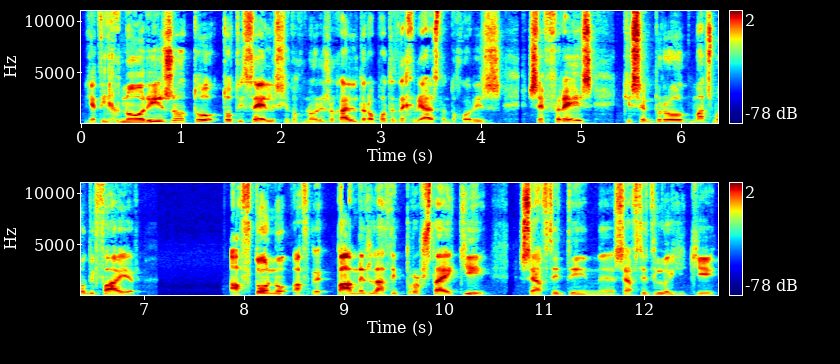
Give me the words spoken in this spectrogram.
Γιατί γνωρίζω το, το τι θέλεις και το γνωρίζω καλύτερα, οπότε δεν χρειάζεται να το χωρίζεις σε phrase και σε broad match modifier. Αυτό, ε, πάμε δηλαδή προς τα εκεί, σε αυτή, την, σε αυτή τη λογική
